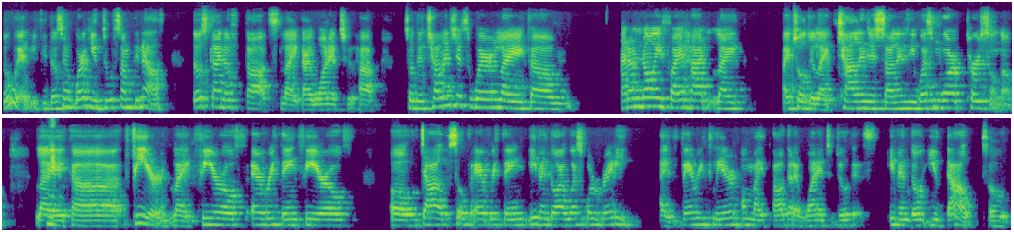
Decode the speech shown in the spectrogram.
do it. If it doesn't work, you do something else those kind of thoughts like I wanted to have. So the challenges were like um, I don't know if I had like I told you like challenges, challenges. It was more personal, like yeah. uh, fear, like fear of everything, fear of of doubts of everything. Even though I was already like very clear on my thought that I wanted to do this, even though you doubt. So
